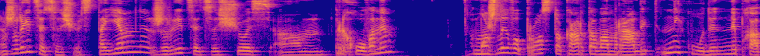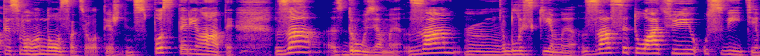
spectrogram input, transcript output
Жриця це щось таємне, жриця це щось ам, приховане. Можливо, просто карта вам радить нікуди не пхати свого носа цього тижня, спостерігати за з друзями, за близькими, за ситуацією у світі.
